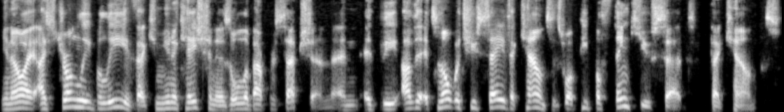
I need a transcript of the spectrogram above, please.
You know I, I strongly believe that communication is all about perception and it, the other it's not what you say that counts it's what people think you said that counts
